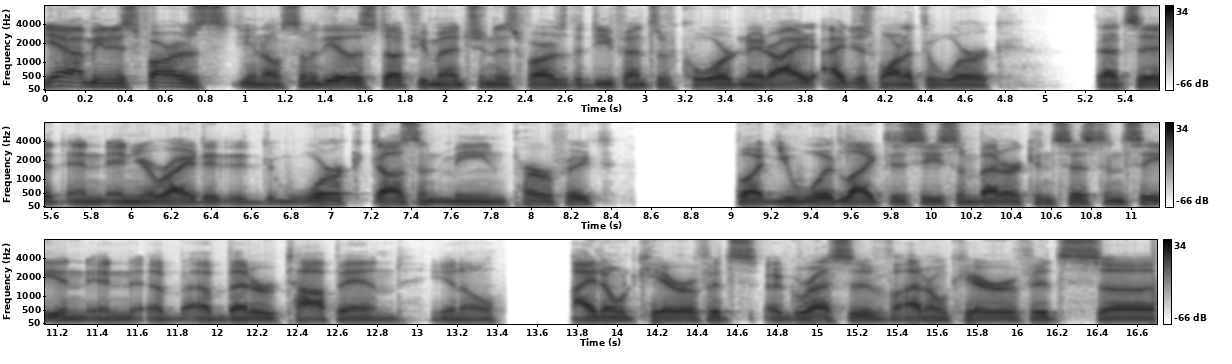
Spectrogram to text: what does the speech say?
yeah, I mean, as far as you know, some of the other stuff you mentioned, as far as the defensive coordinator, I, I just want it to work. That's it. And and you're right. It, it, work doesn't mean perfect, but you would like to see some better consistency and and a, a, better top end. You know, I don't care if it's aggressive. I don't care if it's uh,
